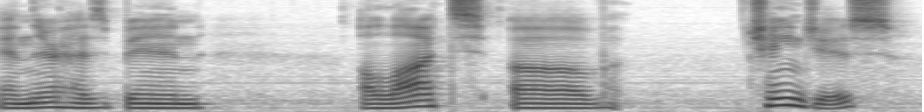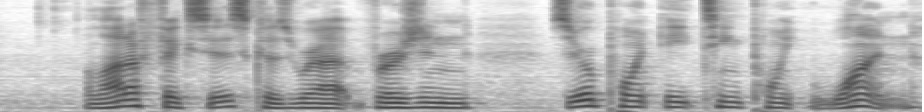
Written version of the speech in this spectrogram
and there has been a lot of changes, a lot of fixes because we're at version 0.18.1.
